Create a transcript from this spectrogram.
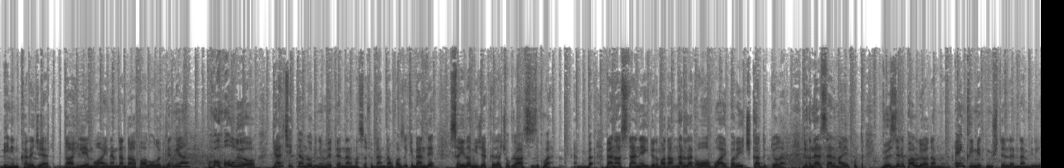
benim karaciğer dahiliye muayenemden daha pahalı olabilir mi ya? oluyor. Gerçekten Robin'in veteriner masrafı benden fazla ki bende sayılamayacak kadar çok rahatsızlık var. Ben hastaneye gidiyorum adamlar zaten oh bu ay parayı çıkardık diyorlar. Döner sermayeyi kurtar. Gözleri parlıyor adamların. En kıymetli müşterilerinden biriyim.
